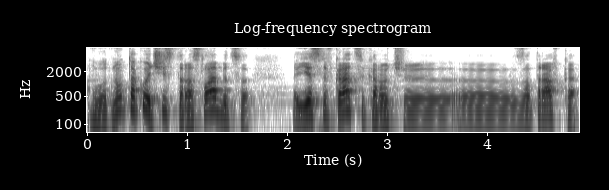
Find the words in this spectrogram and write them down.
Вот, ну, такой чисто расслабиться. Если вкратце, короче, э, затравка,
